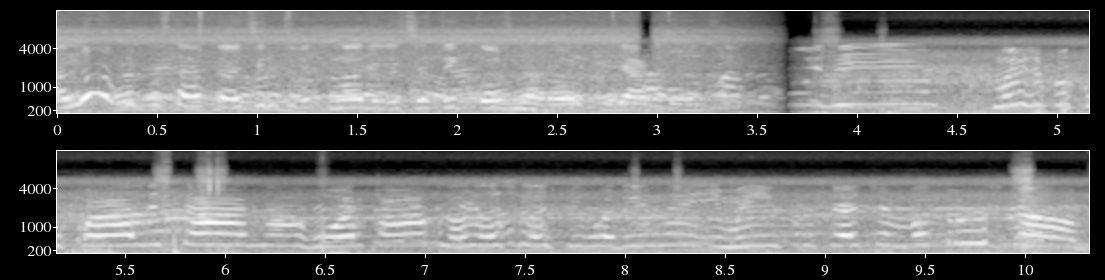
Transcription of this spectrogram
А ну ви поставте оцінку від 1 до 10 кожну горку. Дякую. Друзі, ми вже покупалися на горках, нам залишилось півгодини і ми їх присвячуємо ватрушкам.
